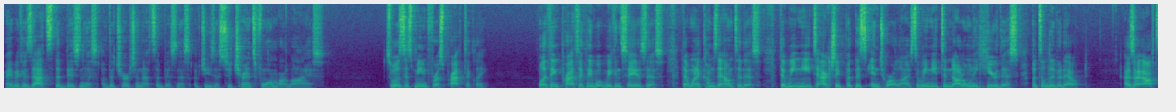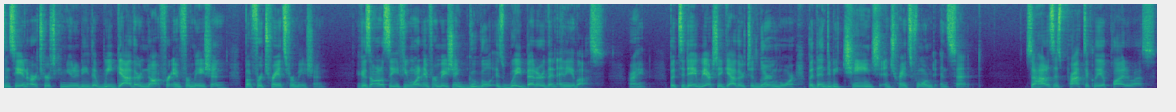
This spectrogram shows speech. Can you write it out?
right? Because that's the business of the church and that's the business of Jesus, to transform our lives. So what does this mean for us practically? Well, I think practically what we can say is this that when it comes down to this, that we need to actually put this into our lives, that we need to not only hear this, but to live it out. As I often say in our church community, that we gather not for information, but for transformation. Because honestly, if you want information, Google is way better than any of us, right? But today we actually gather to learn more, but then to be changed and transformed and sent. So, how does this practically apply to us?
